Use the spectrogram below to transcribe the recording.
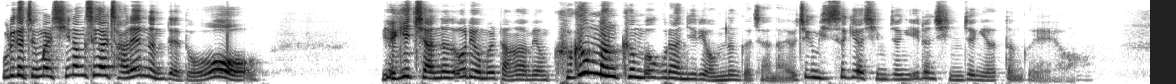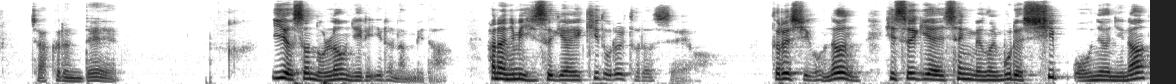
우리가 정말 신앙생활 잘했는데도 예기치 않는 어려움을 당하면 그것만큼 억울한 일이 없는 거잖아요. 지금 히스기야 심정이 이런 심정이었던 거예요. 자, 그런데 이어서 놀라운 일이 일어납니다. 하나님이 히스기야의 기도를 들었어요. 들으시고는 히스기야의 생명을 무려 15년이나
